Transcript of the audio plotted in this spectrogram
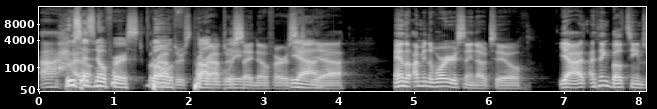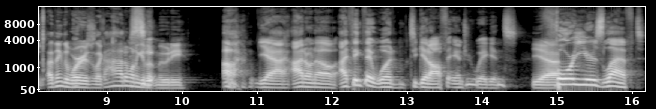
Ah, Who I says no first? The Both, Raptors. probably. The Raptors say no first. Yeah. yeah. And the, I mean, the Warriors say no too. Yeah, I, I think both teams. I think the Warriors are like, ah, I don't want to give up Moody. Uh, yeah, I don't know. I think they would to get off Andrew Wiggins. Yeah, Four years left,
